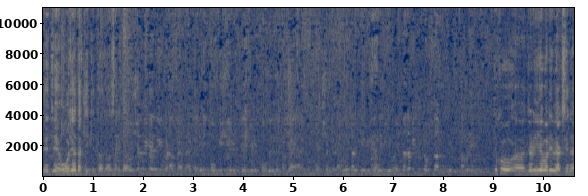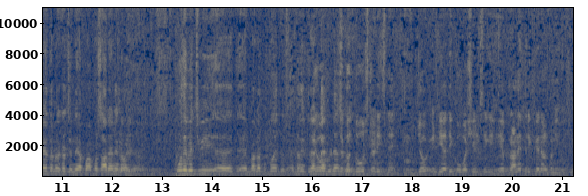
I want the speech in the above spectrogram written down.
ਤੇ ਜੇ ਹੋ ਜਾਏ ਤਾਂ ਕੀ ਕੀਤਾ ਜਾ ਸਕਦਾ। ਸੋਸ਼ਲ ਮੀਡੀਆ ਤੇ ਵੀ ਬੜਾ ਫੈਲ ਰਿਹਾ ਕਿ ਜਿਹੜੀ ਕੋਵਿਸ਼ੀਲਡ ਤੇ ਜਿਹੜੀ ਕੋਵਿਡ ਲੱਗੀ ਹੈ ਇੰਜੈਕਸ਼ਨ ਜਿਹੜਾ ਉਹਦੇ ਕਰਕੇ ਵੀ ਕਹਿੰਦੇ ਵੀ ਉਹ ਇਦਾਂ ਦਾ ਵੀ ਕੋਈ ਟੁਕਤਾ ਸਾਹਮਣੇ ਦੇਖੋ ਜਿਹੜੀ ਇਹ ਵਾਲੀ ਵੈਕਸੀਨ ਹੈ ਤਾਂ ਮੇਰੇ ਖਿਆਲ ਜਿੰਨੇ ਆਪਾਂ ਆਪਾਂ ਸਾਰਿਆਂ ਨੇ ਲਵਾਈ ਹੈ। ਉਹਦੇ ਵਿੱਚ ਵੀ ਅਹ, ਜ- ਮਤਲਬ ਕੋਈ ਇਦਾਂ ਦੀ ਡਾਇਰੈਕਟ ਐਵੀਡੈਂਸ ਦੇਖੋ ਦੋ ਸਟੱਡੀਜ਼ ਨੇ ਜੋ ਇੰਡੀਆ ਦੀ ਕੋਵਿਸ਼ੀਲਡ ਸੀਗੀ ਇਹ ਪੁਰਾਣੇ ਤਰੀਕੇ ਨਾਲ ਬਣੀ ਹੋਈ ਸੀ।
